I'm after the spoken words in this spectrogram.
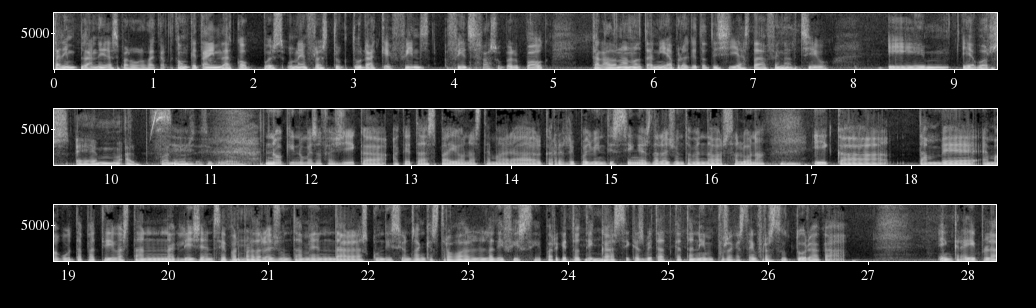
tenim planeres per guardar cartes, com que tenim de cop pues, una infraestructura que fins, fins fa super poc que la dona no tenia, però que tot i així ja estava fent arxiu. I, i llavors, eh, el, bueno, no sé si podeu... No, aquí només afegir que aquest espai on estem ara, al carrer Ripoll 25, és de l'Ajuntament de Barcelona mm. i que també hem hagut de patir bastant negligència per part de l'Ajuntament de les condicions en què es troba l'edifici, perquè tot i que sí que és veritat que tenim pues, aquesta infraestructura que increïble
